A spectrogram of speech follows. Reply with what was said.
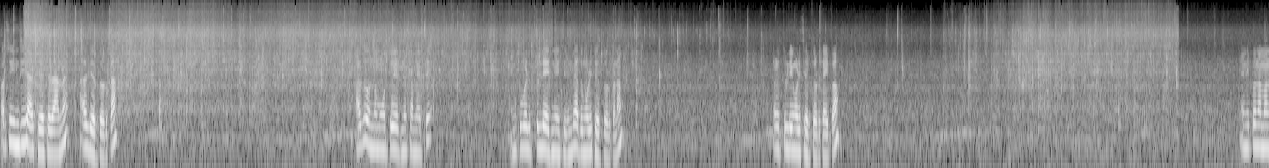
കുറച്ച് ഇഞ്ചി ചതച്ച് വെച്ചതാണ്. അത് ചേർത്ത് കൊടുക്കാം. അതും ഒന്ന് മൂത്ത് വരുന്ന സമയത്ത് നമുക്ക് വെളുത്തുള്ളി അരിഞ്ഞ് വെച്ചിട്ടുണ്ട്. അതും കൂടി ചേർത്ത് കൊടുക്കണം. വെളുത്തുള്ളിയും കൂടി ചേർത്ത് കൊടുക്കാം ഇപ്പം. ഇനിയിപ്പോൾ നമ്മൾ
